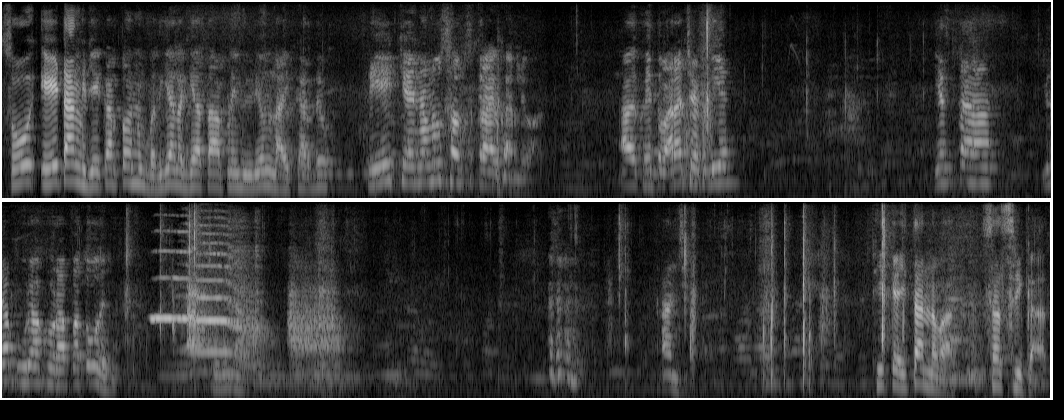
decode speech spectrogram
ਸੋ ਇਹ ਢੰਗ ਜੇਕਰ ਤੁਹਾਨੂੰ ਵਧੀਆ ਲੱਗਿਆ ਤਾਂ ਆਪਣੀ ਵੀਡੀਓ ਨੂੰ ਲਾਈਕ ਕਰ ਦਿਓ ਤੇ ਚੈਨਲ ਨੂੰ ਸਬਸਕ੍ਰਾਈਬ ਕਰ ਲਿਓ। ਆ ਫਿਰ ਦੁਬਾਰਾ ਚੱਕਦੀ ਹੈ ਇਸ ਤਰ੍ਹਾਂ ਇਹਦਾ ਪੂਰਾ ਖੋਰਾ ਆਪਾਂ ਧੋ ਦੇਣਾ। ਇਹਦੇ ਨਾਲ ਹਾਂਜੀ। ਠੀਕ ਹੈ ਜੀ, ਧੰਨਵਾਦ। ਸਤਿ ਸ੍ਰੀ ਅਕਾਲ।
